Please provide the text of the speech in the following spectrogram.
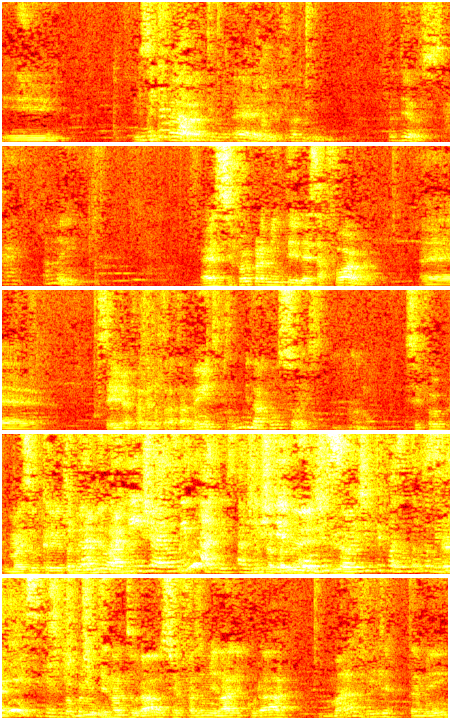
E. E muita calma também. É, eu falo, Deus, amém. É, se for pra mim ter dessa forma, é, seja fazendo tratamento, tu me dá condições. Se for, mas eu creio Que também pra, no pra milagre. mim já é um milagre. A gente Exatamente, condições de ter, fazer um tratamento É. desse. Que a Se gente for pra mim ter natural, o Senhor fazer um milagre e curar, maravilha também.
